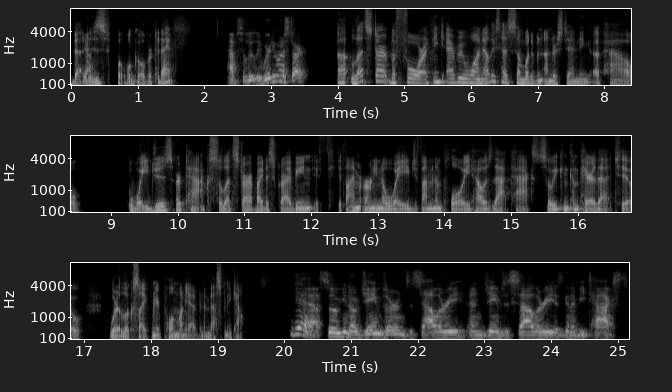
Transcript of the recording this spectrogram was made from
that yeah. is what we'll go over today. Absolutely. Where do you want to start? Uh, let's start before I think everyone at least has somewhat of an understanding of how wages are taxed. So let's start by describing if if I'm earning a wage, if I'm an employee, how is that taxed? So we can compare that to what it looks like when you're pulling money out of an investment account. Yeah. So, you know, James earns a salary and James's salary is going to be taxed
